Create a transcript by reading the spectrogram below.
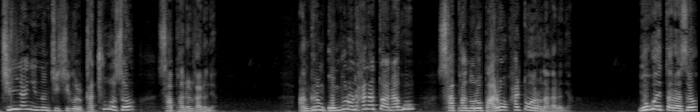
질량 있는 지식을 갖추어서 사판을 가느냐. 안 그럼 공부는 하나도 안 하고 사판으로 바로 활동하러 나가느냐. 요거에 따라서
